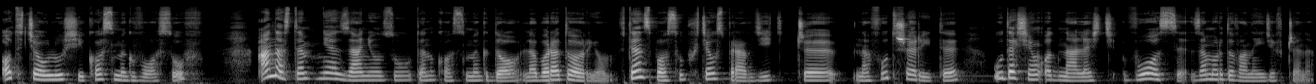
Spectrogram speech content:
odciął Lusi kosmyk włosów a następnie zaniósł ten kosmyk do laboratorium. W ten sposób chciał sprawdzić, czy na futrze Rity uda się odnaleźć włosy zamordowanej dziewczyny.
